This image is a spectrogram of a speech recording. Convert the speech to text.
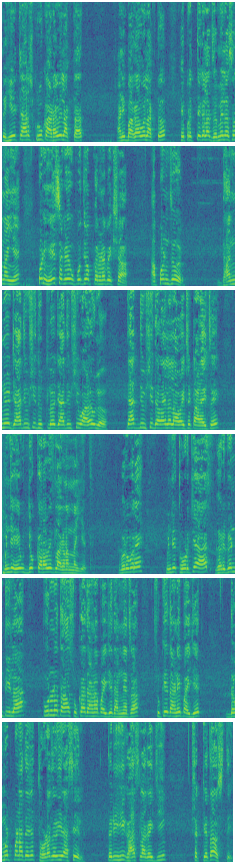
तर हे चार स्क्रू काढावे लागतात आणि बघावं लागतं. हे प्रत्येकाला जमेल असं नाही आहे पण हे सगळे उपद्योग करण्यापेक्षा आपण जर धान्य ज्या दिवशी धुतलं ज्या दिवशी वाळवलं त्याच दिवशी दळायला लावायचं टाळायचं आहे म्हणजे हे उद्योग करावेच लागणार नाही आहेत बरोबर आहे? म्हणजे थोडक्यात घरघंटीला पूर्णतः सुका दाणा पाहिजे धान्याचा सुके दाणे पाहिजेत. दमटपणा त्याच्यात थोडा जरी असेल तरीही घास लागायची. शक्यता असते.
